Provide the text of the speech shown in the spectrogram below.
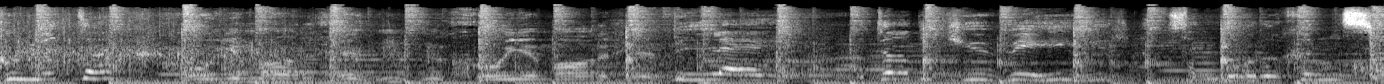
goeiedag. Goedemorgen, goedemorgen. Blij dat ik je weer zijn morgen zag.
